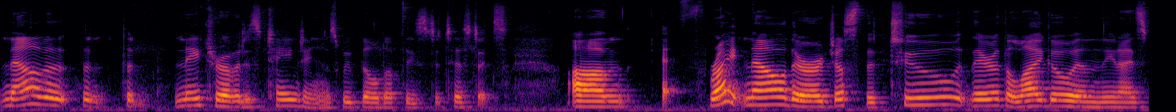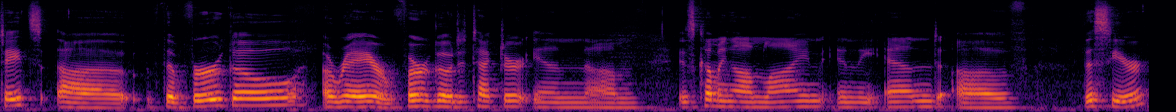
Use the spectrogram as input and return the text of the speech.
now the, the, the nature of it is changing as we build up these statistics. Um, Right now, there are just the two there, the LIGO in the United States. Uh, the Virgo array or Virgo detector in, um, is coming online in the end of this year.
